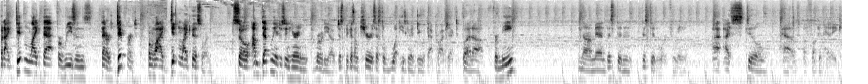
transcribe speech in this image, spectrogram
but I didn't like that for reasons that are different from why I didn't like this one. So I'm definitely interested in hearing Rodeo just because I'm curious as to what he's going to do with that project. But uh, for me, nah, man, this didn't this didn't work for me. I, I still have a fucking headache.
